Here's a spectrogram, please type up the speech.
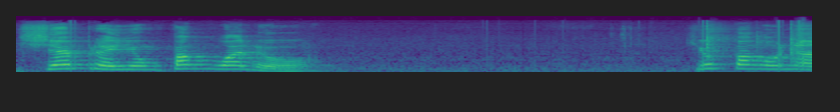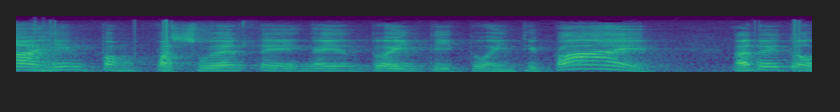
Siyempre, yung pangwalo, yung pangunahing pampaswerte ngayon 2025. Ano ito?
